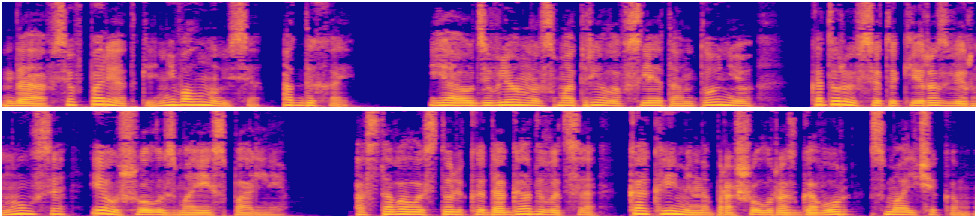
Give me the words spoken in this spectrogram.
«Да, все в порядке, не волнуйся, отдыхай». Я удивленно смотрела вслед Антонию, который все таки развернулся и ушел из моей спальни. Оставалось только догадываться, как именно прошел разговор с мальчиком.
